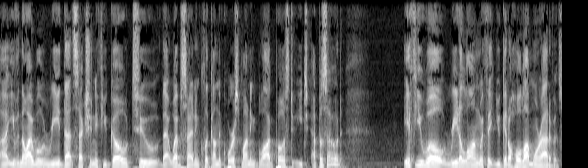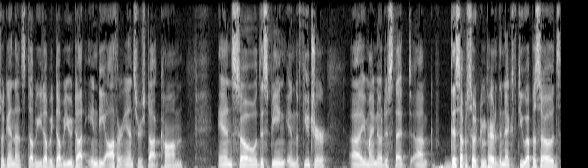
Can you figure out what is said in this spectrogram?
uh, even though I will read that section, if you go to that website and click on the corresponding blog post to each episode, if you will read along with it, you get a whole lot more out of it. So again, that's www.indieauthoranswers.com. And so this being in the future, uh, you might notice that um, this episode compared to the next few episodes,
